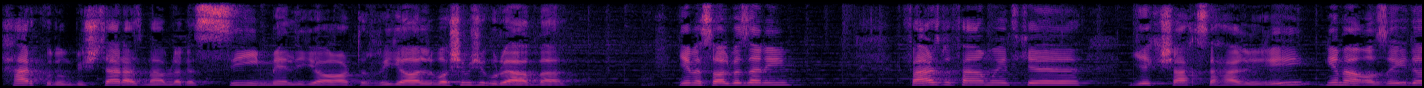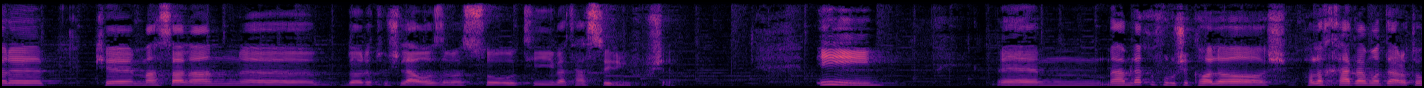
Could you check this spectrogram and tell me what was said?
هر کدوم بیشتر از مبلغ سی میلیارد ریال باشه میشه گروه اول. یه مثال بزنیم. فرض بفرمایید که یک شخص حقیقی یه مغازه‌ای داره که مثلا داره توش لوازم صوتی و تصویری میفروشه. این مبلغ فروش کالاش حالا خدمات در تو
